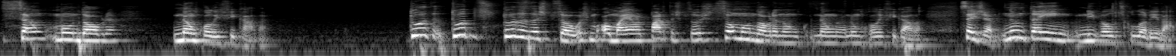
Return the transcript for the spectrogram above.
são mão de obra não qualificada. Toda, todos, todas as pessoas, ou a maior parte das pessoas, são mão de obra não, não, não qualificada. Ou seja, não têm nível de escolaridade.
